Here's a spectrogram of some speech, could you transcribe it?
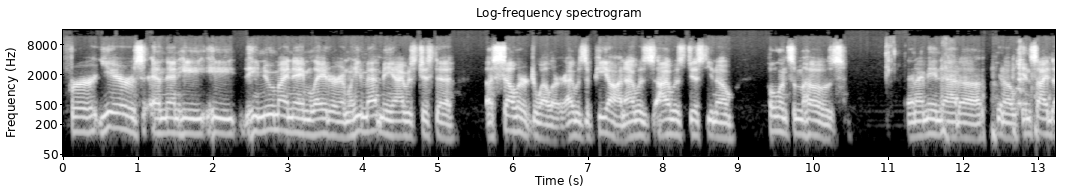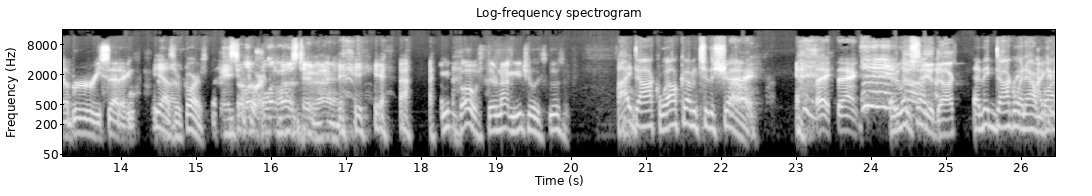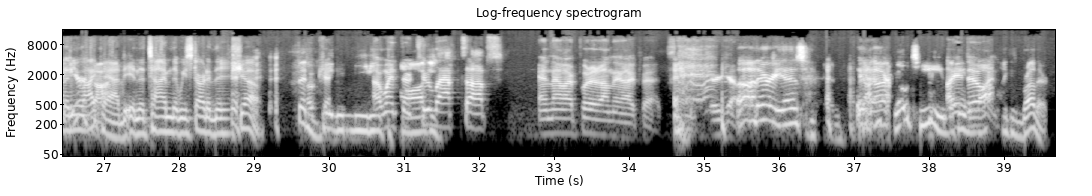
for years. And then he he he knew my name later. And when he met me, I was just a a cellar dweller. I was a peon. I was I was just you know pulling some hose. And I mean that, uh, you know, inside a brewery setting. Yes, of course. Tasty love pulling hose too. I, yeah. I mean, both. They're not mutually exclusive. Hi, Doc. Welcome to the show. Hey. Hey, thanks. It Good to see you, Doc. I think Doc went out and I bought a new Doc. iPad in the time that we started this show. Okay. I went through two laptops and now I put it on the iPad. So, there you go. Oh, there he is. Hey, Doc. Goatee. How you looking lot doing? Like his brother.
